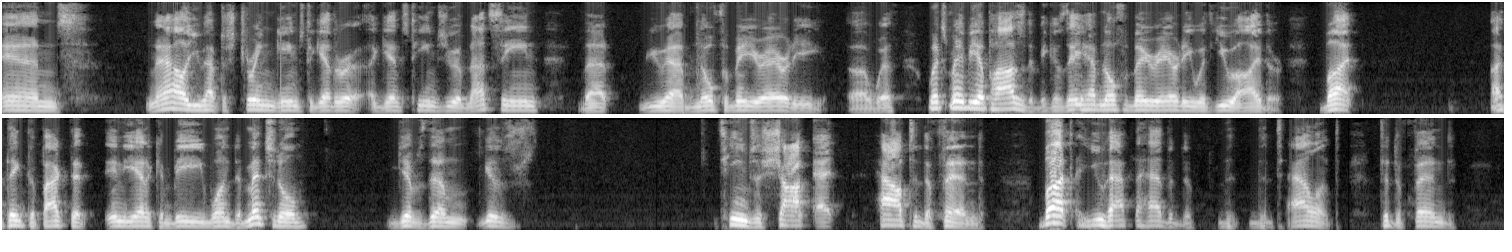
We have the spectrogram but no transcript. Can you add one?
And now you have to string games together against teams you have not seen that you have no familiarity uh, with, which may be a positive because they have no familiarity with you either. But I think the fact that Indiana can be one dimensional gives them gives teams a shot at how to defend. But you have to have the the, the talent to defend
